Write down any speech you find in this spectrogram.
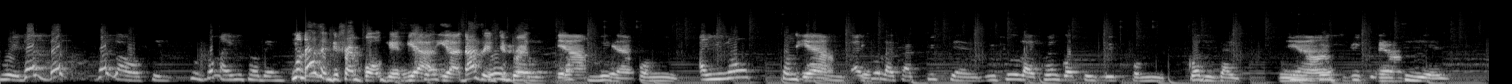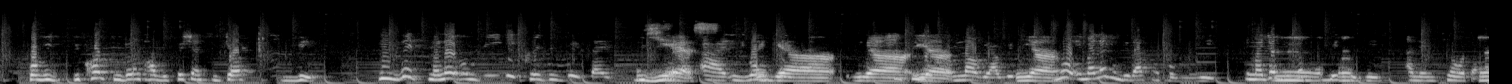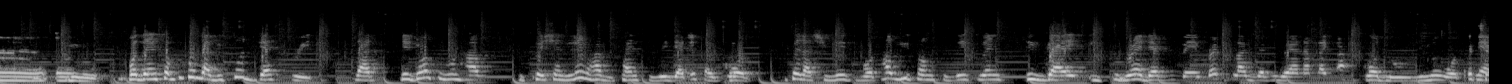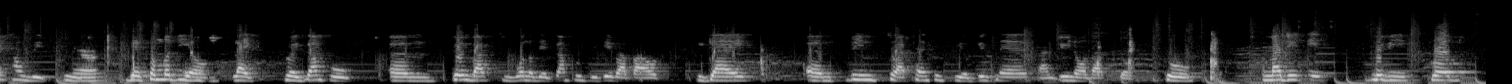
pray. That, that, that's what I was saying. So God might even tell them, No, that's a different ball game. Yeah, Just yeah, that's a different. Yeah, yeah. for me. And you know, sometimes Yeah, I feel like as Christians, we feel like when God says wait for me, God is like, Yeah. Going to be for Yeah. years. But we, because we don't have the patience to just wait. The wait may not even be a crazy wait. Like, Yes. ah, it's wrong. Yeah, yeah, 50 yeah, From now, we are waiting. yeah. No, it might not even be that type of wait. It might just, Mm, just wait mm. a bit and then hear what I Mm, mm. you know. But then some people might be so desperate that they don't even have the patience, they don't even have the time to wait. They're just like, God, say that she waits, but how do you come to wait when this guy is red everywhere, red flags everywhere, and I'm like, ah, God, no, you know what? Me, I can't wait. Yeah. There's somebody else. Like, for example, um, going back to one of the examples you gave about the guy um, being so attentive to your business and doing all that stuff. So imagine if maybe God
